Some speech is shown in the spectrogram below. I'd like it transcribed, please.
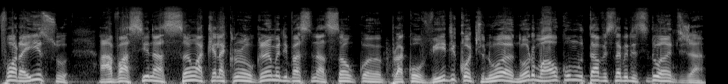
fora isso, a vacinação, aquele cronograma de vacinação para a Covid continua normal como estava estabelecido antes já.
